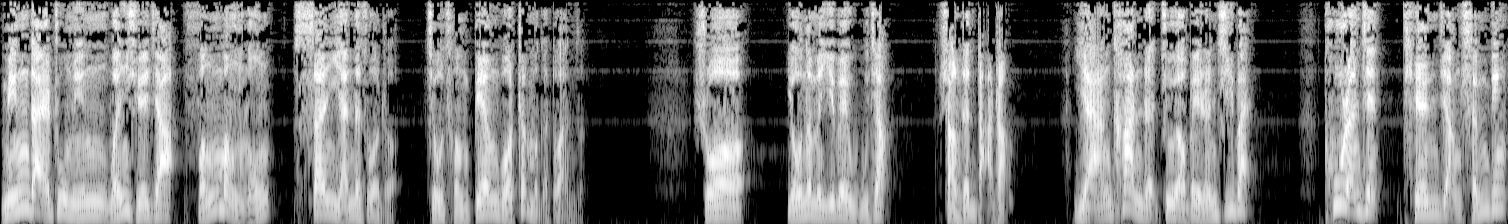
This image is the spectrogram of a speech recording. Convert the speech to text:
明代著名文学家冯梦龙《三言》的作者就曾编过这么个段子，说有那么一位武将上阵打仗，眼看着就要被人击败，突然间天降神兵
